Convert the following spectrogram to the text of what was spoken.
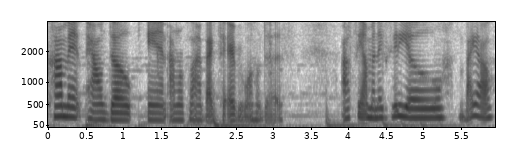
comment pound dope, and I'm replying back to everyone who does. I'll see you on my next video. Bye, y'all.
